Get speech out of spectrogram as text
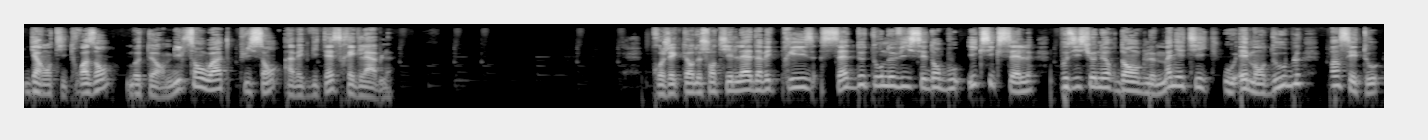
garantie 3 ans, moteur 1100 watts, puissant avec vitesse réglable. Projecteur de chantier LED avec prise, set de tournevis et d'embout XXL, positionneur d'angle magnétique ou aimant double, pincetto,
